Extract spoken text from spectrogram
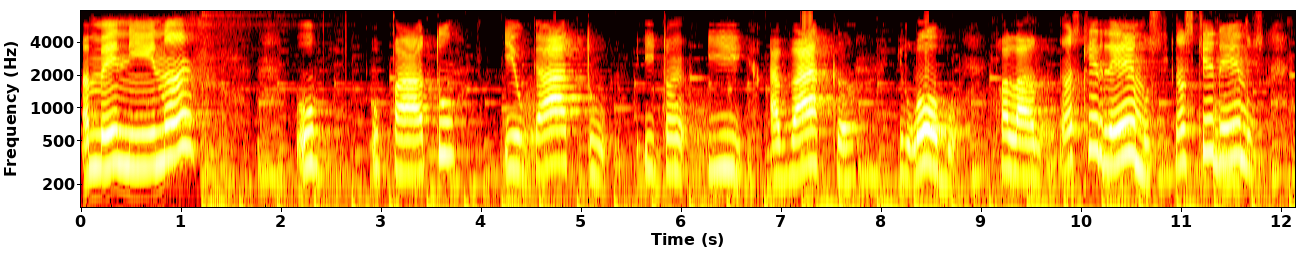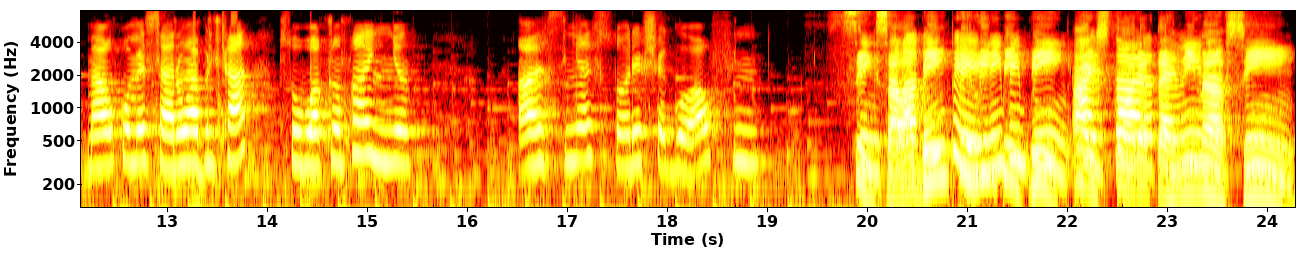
a menina, o, o pato e o gato e, e a vaca e lobo falaram: Nós queremos, nós queremos. Mal começaram a brincar, soou a campainha. Assim a história chegou ao fim. Sim, salabim, pirlim, pim, pim, a história termina assim.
